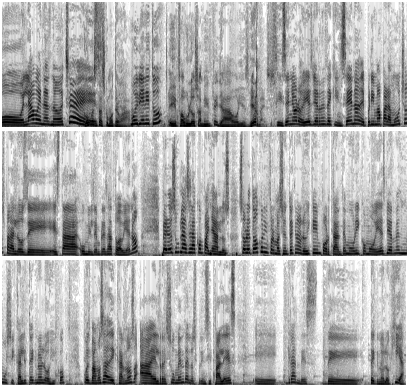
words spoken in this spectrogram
Hola, buenas noches. ¿Cómo estás? ¿Cómo te va? Muy bien, ¿y tú? Eh, fabulosamente, ya hoy es viernes. Sí, señor, hoy es viernes de quincena, de prima para muchos, para los de esta humilde empresa todavía no. Pero es un placer acompañarlos, sobre todo con información tecnológica importante, Muri. Como hoy es viernes musical y tecnológico, pues vamos a dedicarnos al resumen de los principales eh, grandes de tecnología.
